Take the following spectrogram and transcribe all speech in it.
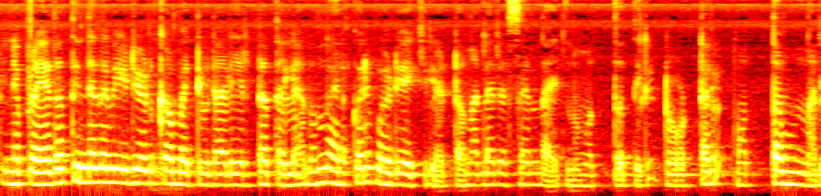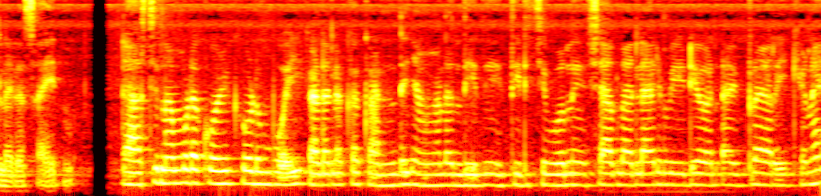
പിന്നെ പ്രേതത്തിന്റെത് വീഡിയോ എടുക്കാൻ പറ്റൂല. അല്ലെ ഇരട്ടത്തല്ല? അതൊന്നും എനിക്കൊരു പേടി വയ്ക്കില്ല കേട്ടോ. നല്ല രസമുണ്ടായിരുന്നു മൊത്തത്തിൽ. ടോട്ടൽ മൊത്തം നല്ല രസമായിരുന്നു. ലാസ്റ്റ് നമ്മുടെ കോഴിക്കോടും പോയി കടലൊക്കെ കണ്ട് ഞങ്ങൾ എന്ത് ചെയ്ത്? തിരിച്ചു പോന്ന് ഇൻഷാല്ല എല്ലാവരും വീഡിയോ കണ്ട അഭിപ്രായം അറിയിക്കണേ.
